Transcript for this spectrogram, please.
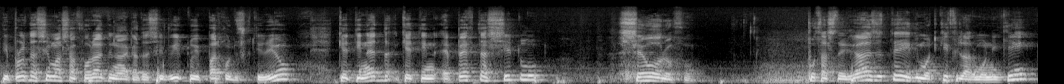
Η πρότασή μας αφορά την ανακατασκευή του υπάρχοντος κτηρίου και την, έντα- και την επέκτασή του σε όροφο που θα στεγάζεται η Δημοτική Φιλαρμονική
